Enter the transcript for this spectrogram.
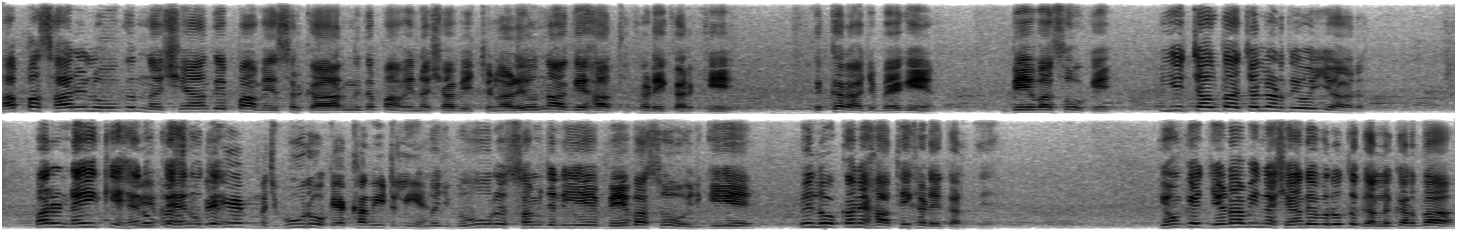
ਆਪਾਂ ਸਾਰੇ ਲੋਕ ਨਸ਼ਿਆਂ ਦੇ ਭਾਵੇਂ ਸਰਕਾਰ ਨੇ ਤੇ ਭਾਵੇਂ ਨਸ਼ਾ ਵੇਚਣ ਵਾਲੇ ਉਹਨਾਂ ਅੱਗੇ ਹੱਥ ਖੜੇ ਕਰਕੇ ਤੇ ਘਰਾਂ 'ਚ ਬਹਿ ਗਏ ਆ ਬੇਵਸ ਹੋ ਕੇ। ਵੀ ਇਹ ਚੱਲਦਾ ਚੱਲਣ ਦਿਓ ਯਾਰ। ਪਰ ਨਹੀਂ ਕਿਸੇ ਨੂੰ ਕਿਸੇ ਨੂੰ ਤੇ ਮਜਬੂਰ ਹੋ ਕੇ ਅੱਖਾਂ ਮੀਟ ਲੀਆਂ? ਮਜਬੂਰ ਸਮਝ ਲਈਏ ਬੇਵਸ ਹੋ ਗਈਏ ਵੀ ਲੋਕਾਂ ਨੇ ਹੱਥ ਹੀ ਖੜੇ ਕਰਤੇ। ਕਿਉਂਕਿ ਜਿਹੜਾ ਵੀ ਨਸ਼ਿਆਂ ਦੇ ਵਿਰੁੱਧ ਗੱਲ ਕਰਦਾ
